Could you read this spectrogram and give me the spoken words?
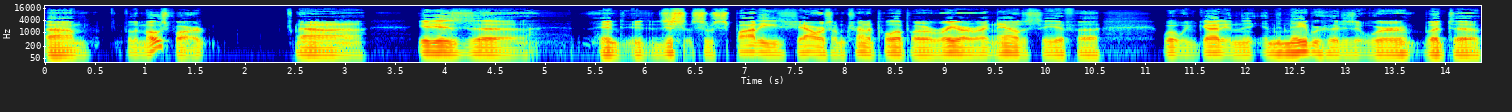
um, for the most part, uh, it is uh, it, it, just some spotty showers. I'm trying to pull up a radar right now to see if uh, what we've got in the in the neighborhood, as it were. But uh,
